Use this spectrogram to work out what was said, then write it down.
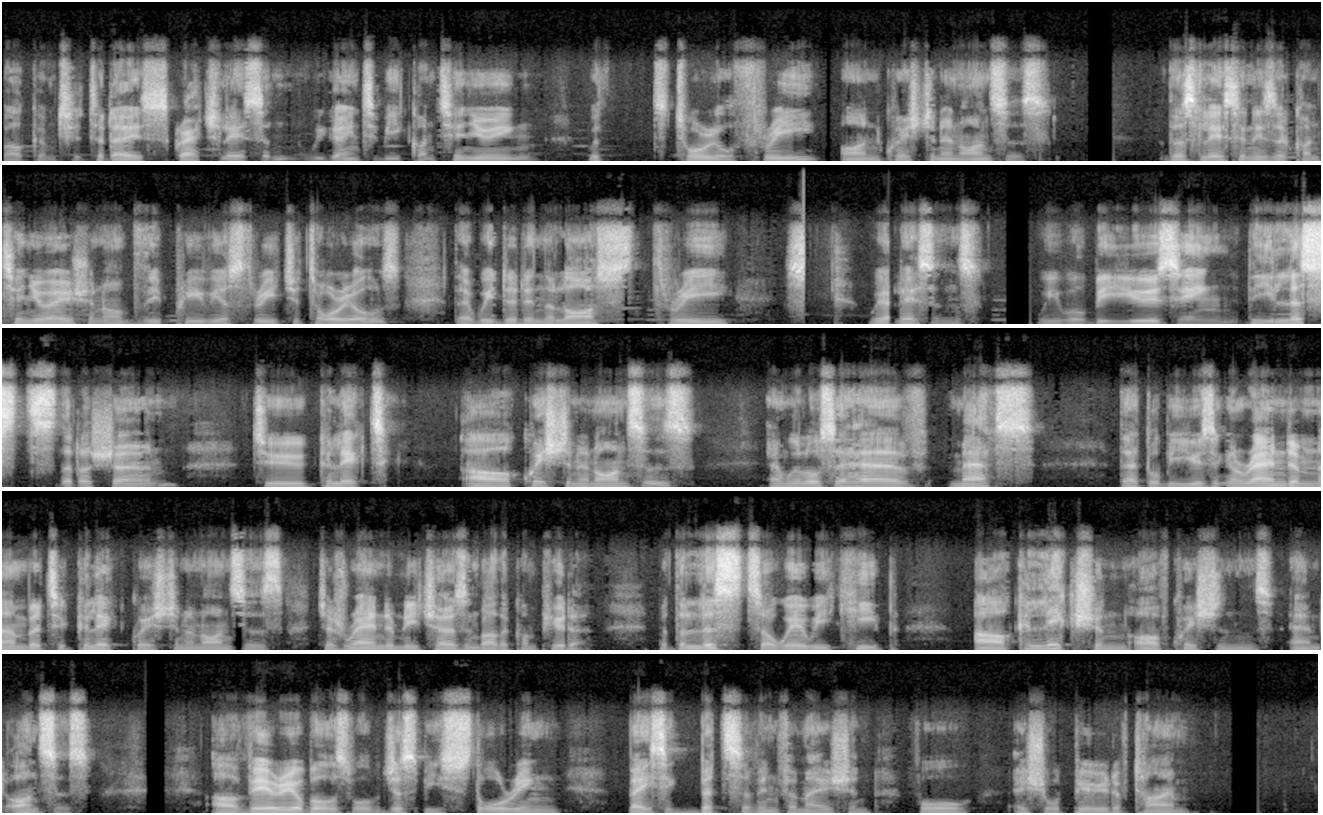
Welcome to today's Scratch lesson. We're going to be continuing with tutorial 3 on question and answers. This lesson is a continuation of the previous three tutorials that we did in the last three lessons. We will be using the lists that are shown to collect our question and answers and we'll also have maths that will be using a random number to collect question and answers, just randomly chosen by the computer. But the lists are where we keep our collection of questions and answers. Our variables will just be storing basic bits of information for a short period of time.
